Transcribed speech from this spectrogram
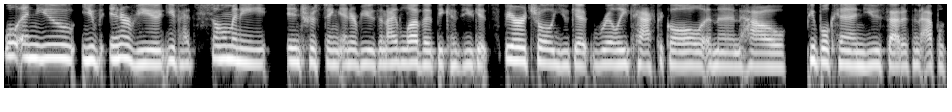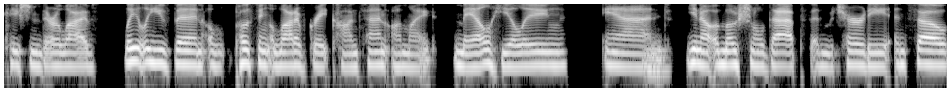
Well, and you you've interviewed, you've had so many interesting interviews, and I love it because you get spiritual, you get really tactical, and then how people can use that as an application in their lives. Lately, you've been posting a lot of great content on like male healing, and mm. you know emotional depth and maturity and so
